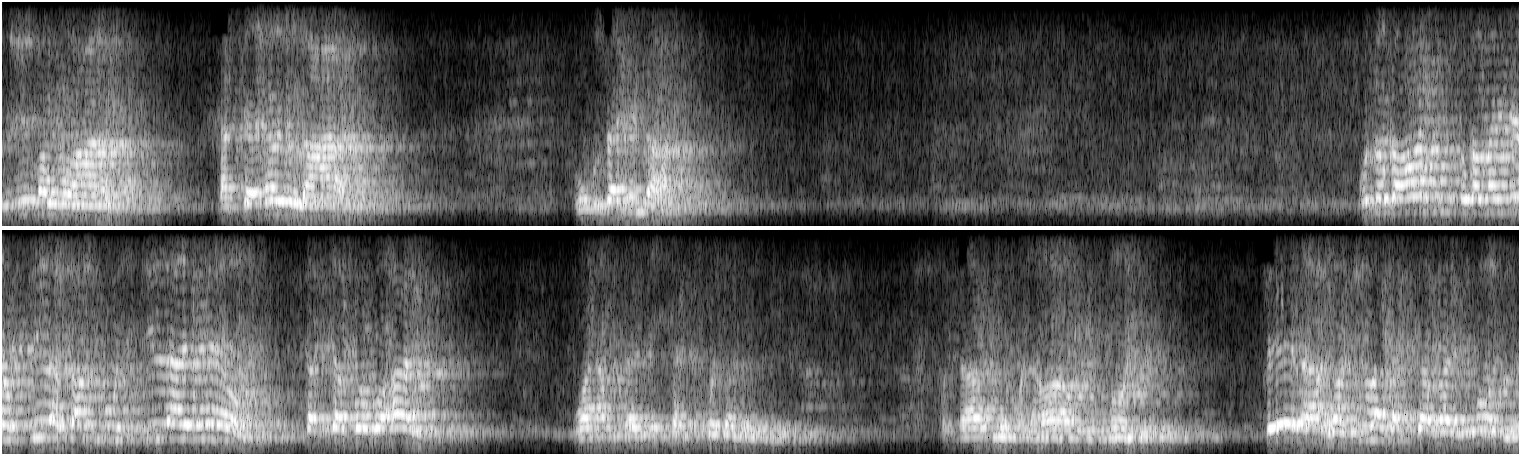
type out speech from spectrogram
mlima wa Arafa katika eneo la Arafa hukusanyika kutoka watu kutoka maeneo kila sambuli kila eneo katika Kongo ardhi wanakusanyika kikoja mwingine kwa sababu ya mwana wao ni mmoja. Tena wakiwa katika vazi moja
